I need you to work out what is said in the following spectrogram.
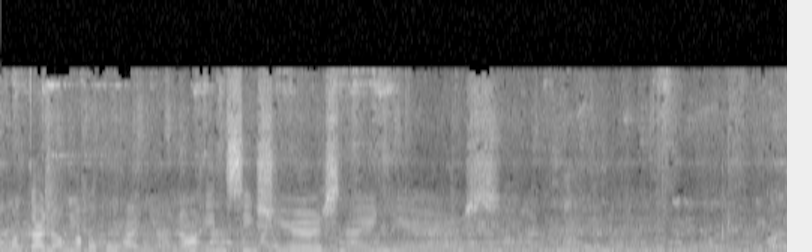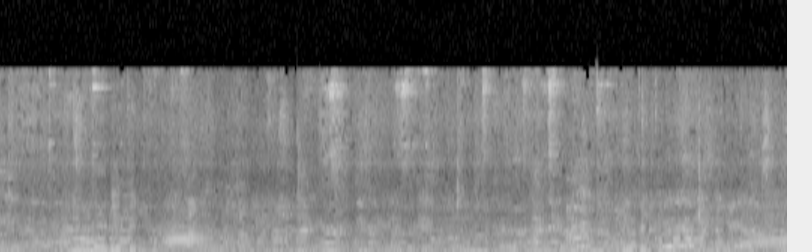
Kung magkano ang makukuha nyo, no? In 6 years, 9 years. Ulitin ko ha. Ulitin ko para malinaw.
